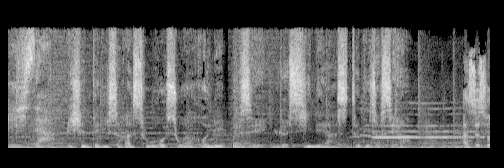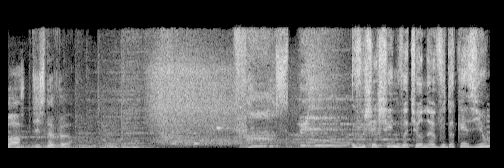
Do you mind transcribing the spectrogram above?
Lisa. Bichente Lissarassou reçoit René Eusé, le cinéaste des océans. À ce soir, 19h. France Bleu. Vous cherchez une voiture neuve ou d'occasion?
